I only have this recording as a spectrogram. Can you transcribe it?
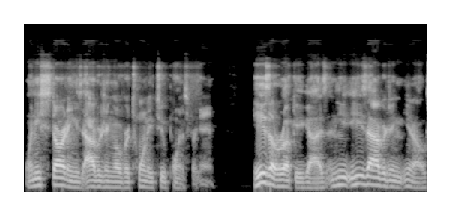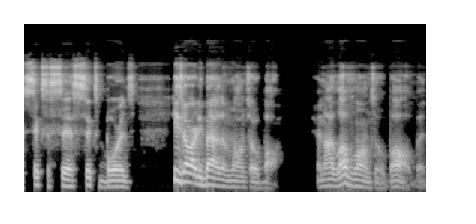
When he's starting, he's averaging over 22 points per game. He's a rookie, guys, and he, he's averaging, you know, six assists, six boards. He's already better than Lonzo Ball. And I love Lonzo Ball, but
